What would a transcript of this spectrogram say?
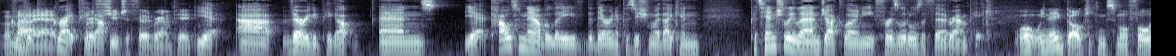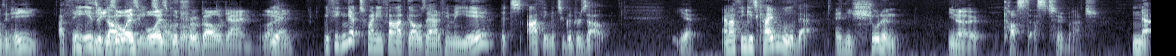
may I add, great pickup for a future third round pick. Yeah, uh, very good pickup. And yeah, Carlton now believe that they're in a position where they can potentially land Jack Lonie for as little as a third round pick. Well, we need goal kicking small forwards, and he, I think, He is a he's always always good for a goal a game. Lonie. Yeah. If you can get 25 goals out of him a year, it's I think it's a good result. yeah, And I think he's capable of that. and he shouldn't, you know, cost us too much. No,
